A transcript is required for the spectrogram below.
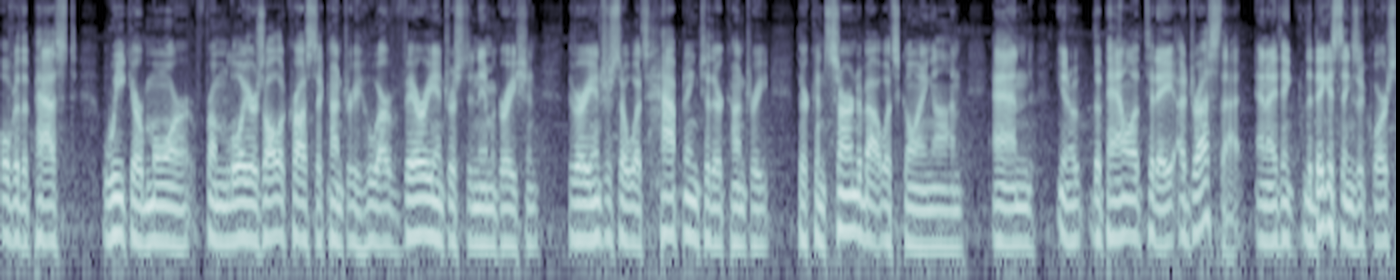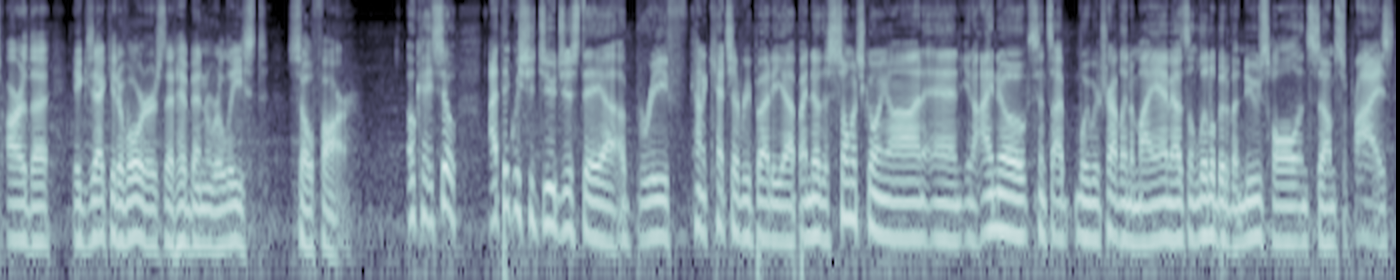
over the past week or more from lawyers all across the country who are very interested in immigration. They're very interested in what's happening to their country. They're concerned about what's going on. And, you know, the panel today addressed that. And I think the biggest things, of course, are the executive orders that have been released so far. Okay, so I think we should do just a, uh, a brief kind of catch everybody up. I know there's so much going on, and you know I know since I when we were traveling to Miami, I was in a little bit of a news hole, and so I'm surprised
